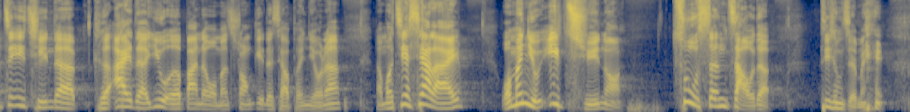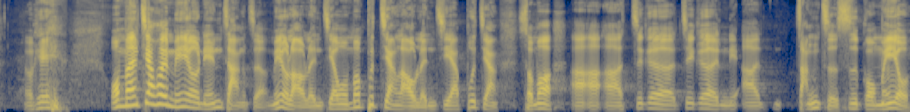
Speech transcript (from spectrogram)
这一群的可爱的幼儿班的我们 Strong Kid 的小朋友呢，那么接下来我们有一群哦出生早的弟兄姐妹，OK。我们教会没有年长者，没有老人家，我们不讲老人家，不讲什么啊啊啊，这个这个你啊长者施工没有，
